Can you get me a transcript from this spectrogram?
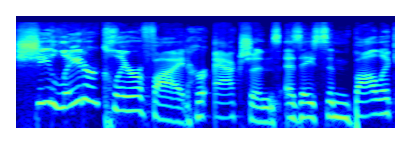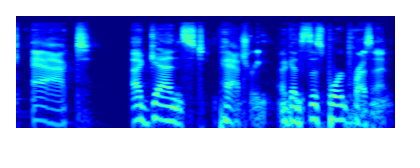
She later clarified her actions as a symbolic act against Patry, against this board president.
